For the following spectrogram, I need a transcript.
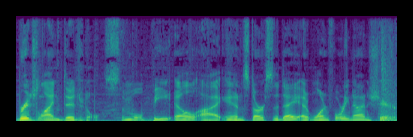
Bridgeline Digital, symbol BLIN, starts the day at 149 a share.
